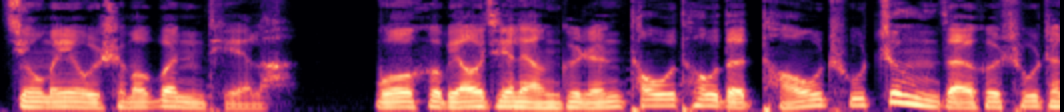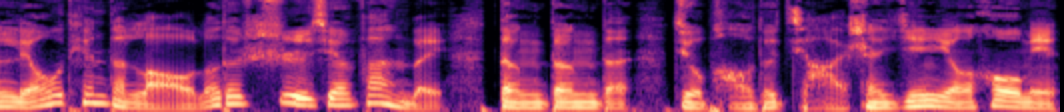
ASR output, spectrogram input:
就没有什么问题了。我和表姐两个人偷偷的逃出正在和淑珍聊天的姥姥的视线范围，噔噔的就跑到假山阴影后面，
